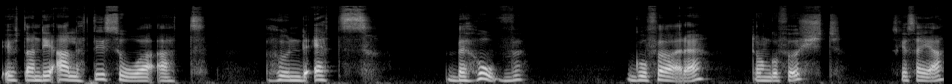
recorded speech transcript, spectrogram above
Utan det är alltid så att hund 1 behov går före. De går först, ska jag säga.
